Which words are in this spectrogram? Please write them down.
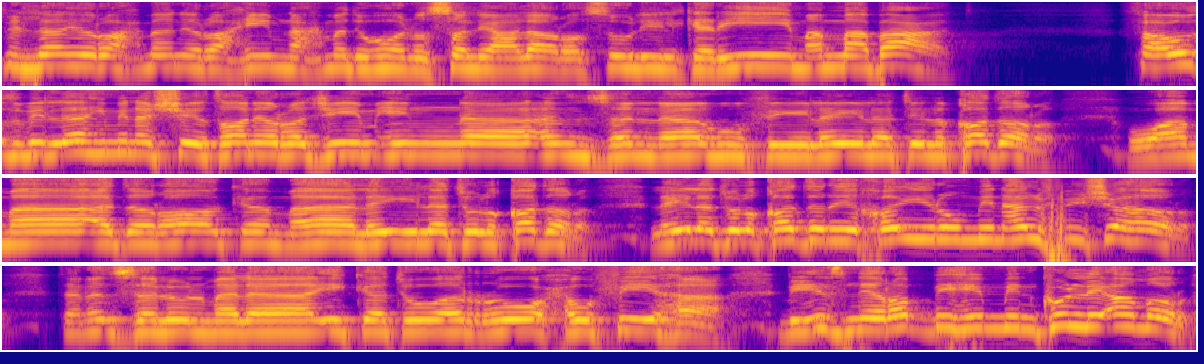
بسم الله الرحمن الرحيم. نحمده ونصلي على رسوله الكريم. أما بعد فأعوذ بالله من الشيطان الرجيم. إنا أنزلناه في ليلة القدر. وما أدراك ما ليلة القدر. ليلة القدر خير من ألف شهر. تنزل الملائكة والروح فيها بإذن ربهم من كل أمر.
